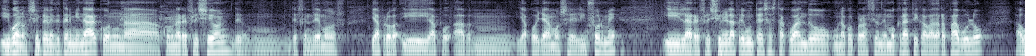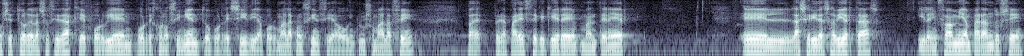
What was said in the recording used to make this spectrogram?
Y bueno, simplemente terminar con una, con una reflexión, mm, defendemos mm, y, apoyamos el informe y la reflexión y la pregunta es hasta cuándo una corporación democrática va a dar pábulo a un sector de la sociedad que por bien, por desconocimiento, por desidia, por mala conciencia o incluso mala fe, parece que quiere mantener las heridas abiertas y la infamia amparándose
